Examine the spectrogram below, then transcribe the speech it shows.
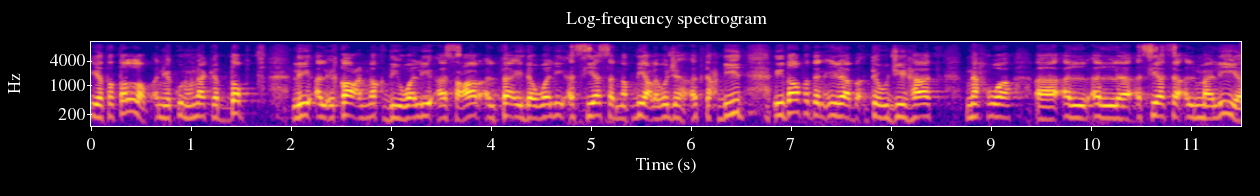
يتطلب أن يكون هناك ضبط للإيقاع النقدي ولأسعار الفائدة وللسياسة النقدية على وجه التحديد إضافة إلى توجيهات نحو السياسة المالية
